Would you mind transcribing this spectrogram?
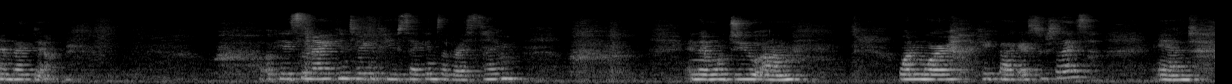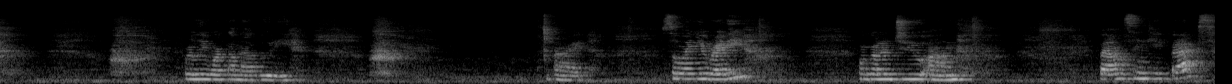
And back down. Okay, so now you can take a few seconds of rest time. And then we'll do um, one more kickback exercise and really work on that booty. All right, so when you're ready, we're gonna do um, bouncing kickbacks.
